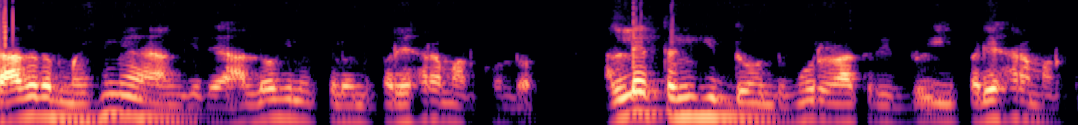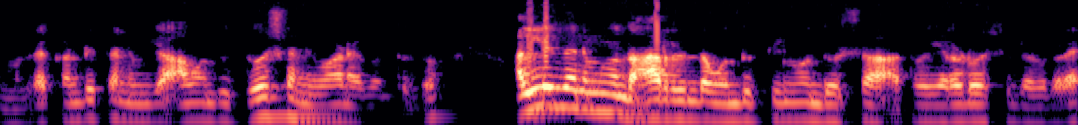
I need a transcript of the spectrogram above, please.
ಜಾಗದ ಮಹಿಮೆ ಹಂಗಿದೆ. ಅಲ್ಲೋಗಿ ನೀವು ಕೆಲವೊಂದು ಪರಿಹಾರ ಮಾಡಿಕೊಂಡು ಅಲ್ಲೇ ತಂಗಿದ್ದು ಒಂದು ಮೂರು ರಾತ್ರಿ ಇದ್ದು ಈ ಪರಿಹಾರ ಮಾಡ್ಕೊಂಡ್ಬಂದ್ರೆ ಖಂಡಿತ ನಿಮಗೆ ಆ ಒಂದು ದೋಷ ನಿವಾರಣೆ ಆಗುವಂಥದ್ದು. ಅಲ್ಲಿಂದ ನಿಮ್ಗೆ ಒಂದು ಆರರಿಂದ ಒಂದು ತಿಂಗಳು ಒಂದು ವರ್ಷ ಅಥವಾ ಎರಡು ವರ್ಷದೊಳಗಡೆ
